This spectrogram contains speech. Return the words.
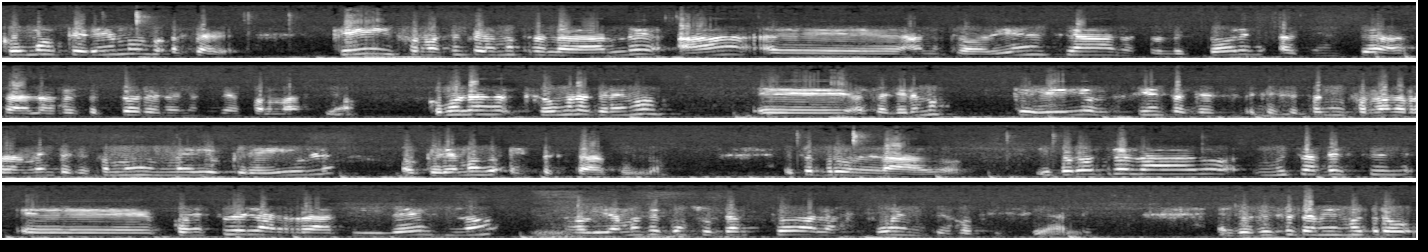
cómo queremos, o sea, qué información queremos trasladarle a, eh, a nuestra audiencia, a nuestros lectores, a quien sea, o sea, a los receptores de nuestra información. ¿Cómo la, cómo la queremos? Eh, o sea, queremos que ellos sientan que, se están informando realmente, que somos un medio creíble o queremos espectáculo. Eso por un lado. Y por otro lado, muchas veces eh, con esto de la rapidez, ¿no? Nos olvidamos de consultar todas las fuentes oficiales. Entonces eso también es otro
